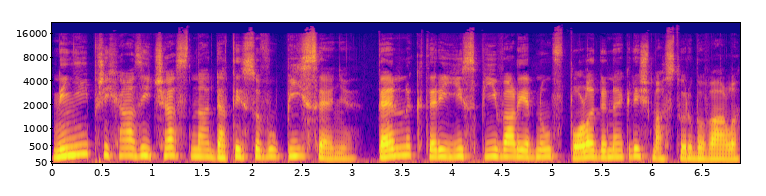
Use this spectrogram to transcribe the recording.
Nyní přichází čas na Datisovu píseň, ten, který ji zpíval jednou v poledne, když masturboval.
